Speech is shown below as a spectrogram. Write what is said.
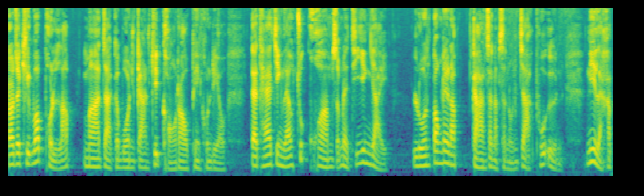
เราจะคิดว่าผลลัพธ์มาจากกระบวนการคิดของเราเพียงคนเดียว แต่แท้จริงแล้วทุกความสำเร็จที่ยิ่งใหญ่ล้วนต้องได้รับการสนับสนุนจากผู้อื่น นี่แหละครับ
